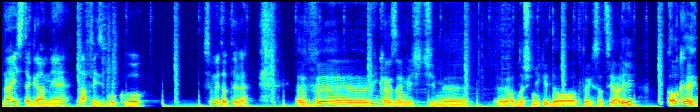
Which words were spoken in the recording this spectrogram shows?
Na Instagramie, na Facebooku. W sumie to tyle. W linkach zamieścimy y, odnośniki do Twoich socjali. Okej,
